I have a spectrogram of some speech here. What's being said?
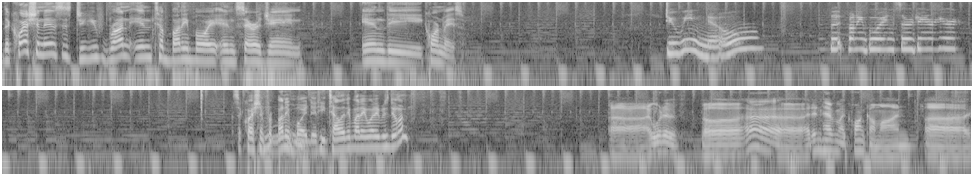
The question is, is do you run into Bunny Boy and Sarah Jane in the corn maze? Do we know that Bunny Boy and Sarah Jane are here? That's a question for Bunny Boy. Did he tell anybody what he was doing? Uh, I would have. Uh, uh, I didn't have my Quancom on. Uh,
